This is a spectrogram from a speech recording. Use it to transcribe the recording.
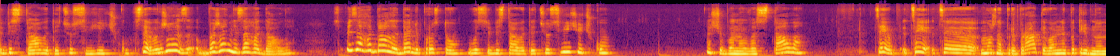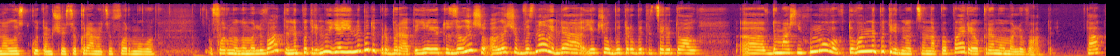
Собі ставите цю свічку. Все, ви вже бажання загадали. Собі загадали, далі просто ви собі ставите цю свічечку, ну, щоб вона у вас стала. Це, це, це можна прибрати, вам не потрібно на листку там щось окремо цю формулу, формулу малювати. Не потрібно. Ну, я її не буду прибирати, я її тут залишу, але щоб ви знали, для, якщо ви будете робити цей ритуал е, в домашніх умовах, то вам не потрібно це на папері окремо малювати. Так?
